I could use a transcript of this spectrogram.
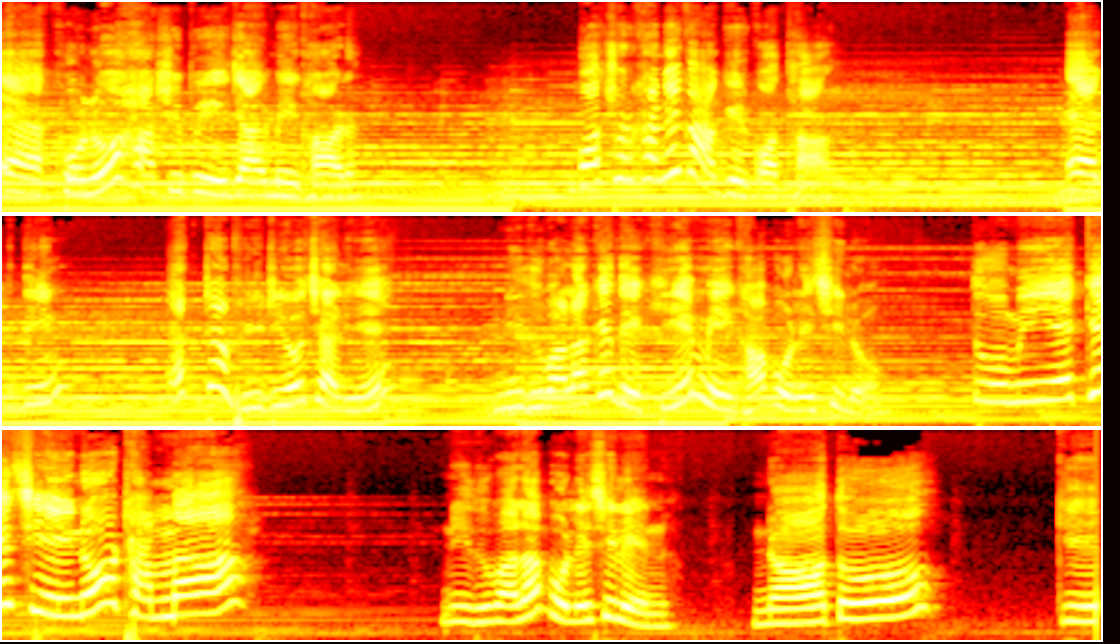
এখনও হাসি পেয়ে যায় মেঘার। বছরখানেক আগের কথা। একদিন একটা ভিডিও চালিয়ে নিধুবালাকে দেখিয়ে মেঘা বলেছিল, তুমি একে চেনো, ঠাম্মা? নিধুবালা বলেছিলেন, না তো, কে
